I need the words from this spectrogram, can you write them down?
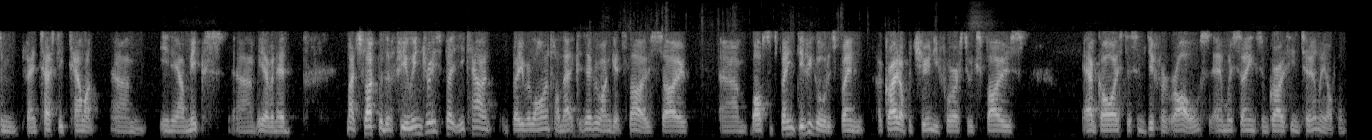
some fantastic talent um, in our mix. Uh, we haven't had much luck with a few injuries, but you can't be reliant on that because everyone gets those. So, um, whilst it's been difficult, it's been a great opportunity for us to expose our guys to some different roles, and we're seeing some growth internally of them.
